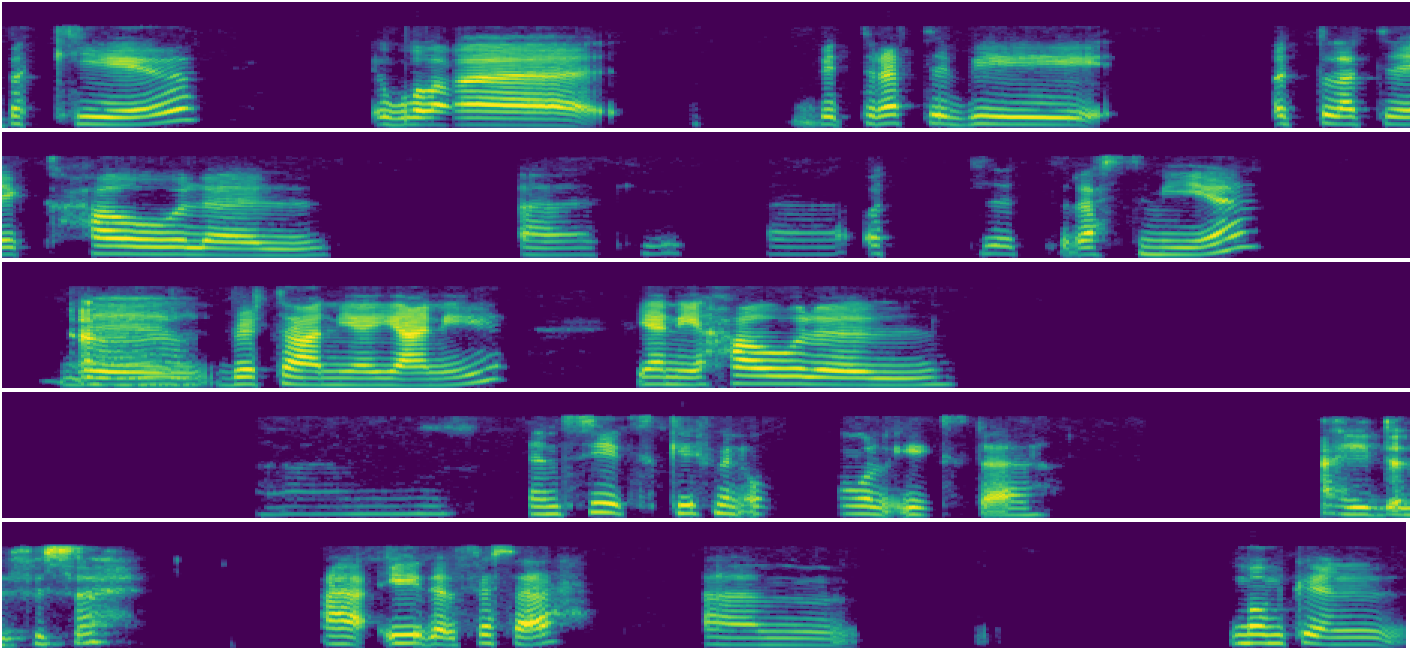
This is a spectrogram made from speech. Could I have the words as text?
بكير وبترتبي عطلتك حول ال آه، آه، عطلة رسمية. ببريطانيا يعني. يعني حول ال نسيت كيف بنقول إيستر عيد الفسح. عيد الفسح. ممكن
